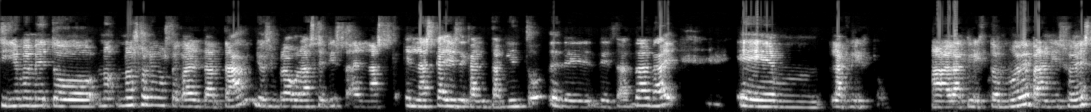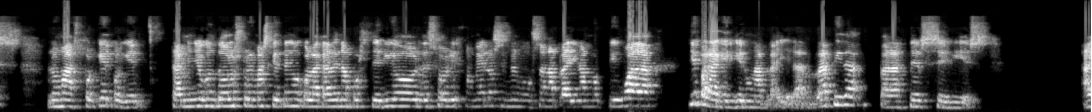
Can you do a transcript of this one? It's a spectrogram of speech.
si yo me meto, no, no solemos tocar el tartán, yo siempre hago las series en las, en las calles de calentamiento de, de, tartán, em, la Clifton. A la Clifton 9, para mí eso es lo más. ¿Por qué? Porque también yo con todos los problemas que tengo con la cadena posterior de sol y gemelo, siempre me gusta una playera amortiguada. ¿Yo para qué quiero una playera rápida? Para hacer series a,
